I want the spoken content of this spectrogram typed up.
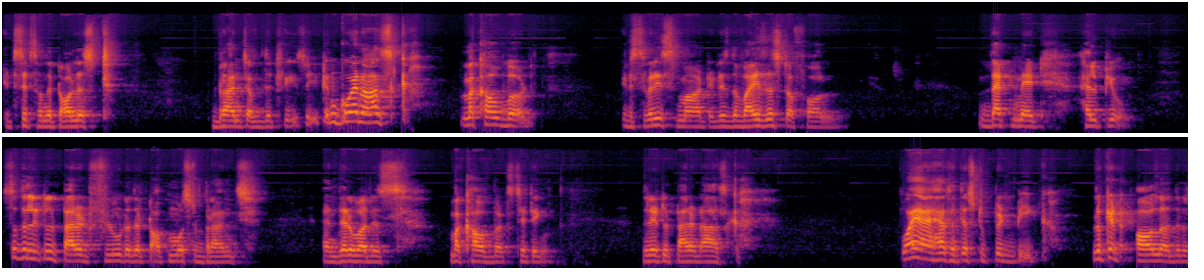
It sits on the tallest branch of the tree. So, you can go and ask macaw bird. It is very smart, it is the wisest of all. That might help you. So, the little parrot flew to the topmost branch, and there was this macaw bird sitting. The little parrot asked, why I have such a stupid beak. Look at all the other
